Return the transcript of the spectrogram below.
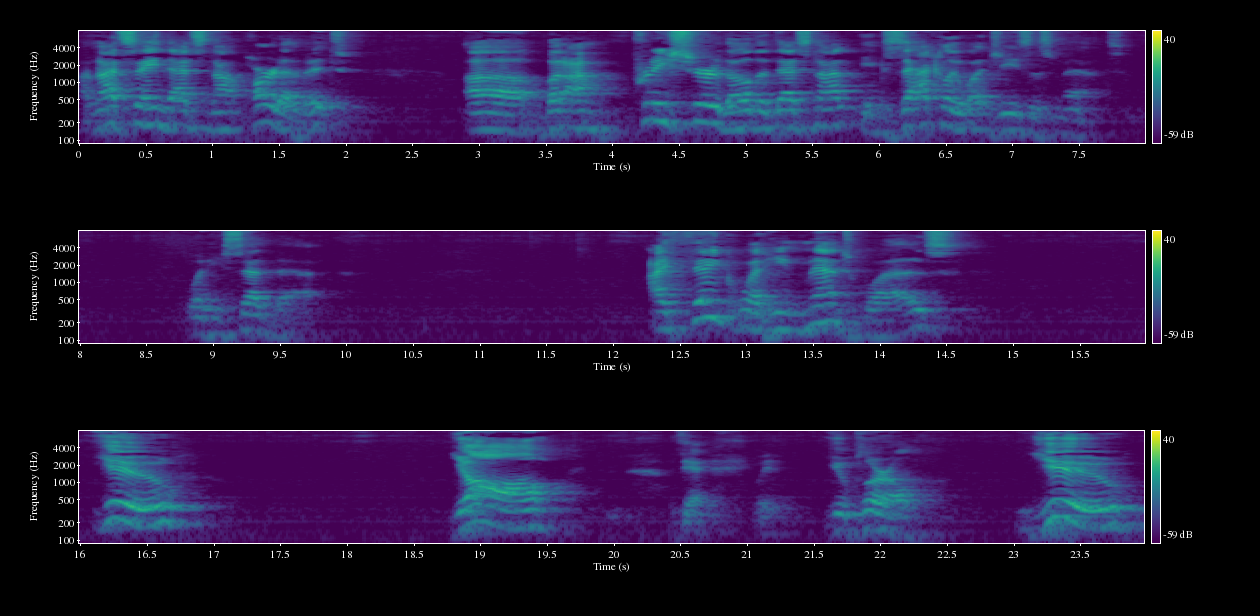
I'm not saying that's not part of it, uh, but I'm pretty sure, though, that that's not exactly what Jesus meant when he said that. I think what he meant was you, y'all, you plural, you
